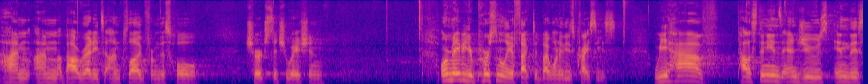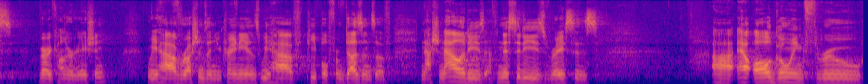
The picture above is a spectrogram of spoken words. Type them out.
I'm, I'm about ready to unplug from this whole church situation. Or maybe you're personally affected by one of these crises. We have Palestinians and Jews in this very congregation. We have Russians and Ukrainians. We have people from dozens of nationalities, ethnicities, races, uh, all going through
